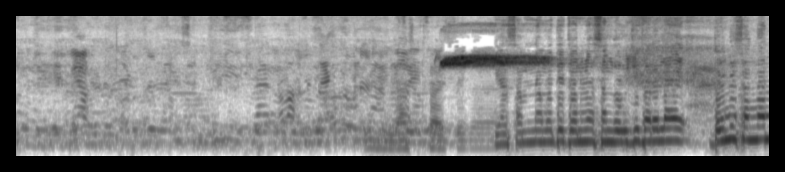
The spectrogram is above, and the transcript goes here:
या सामन्यामध्ये जनुना संघ विजय झालेला आहे. दोन्ही संघांनी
